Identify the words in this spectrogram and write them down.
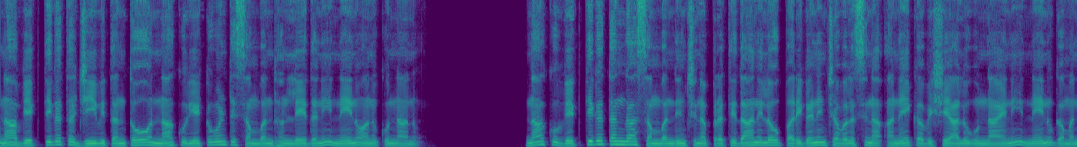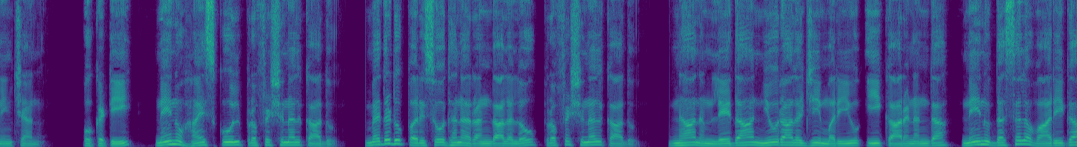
నా వ్యక్తిగత జీవితంతో నాకు ఎటువంటి సంబంధం లేదని నేను అనుకున్నాను. నాకు వ్యక్తిగతంగా సంబంధించిన ప్రతిదానిలో పరిగణించవలసిన అనేక విషయాలు ఉన్నాయని నేను గమనించాను. ఒకటి నేను హైస్కూల్ ప్రొఫెషనల్ కాదు. మెదడు పరిశోధన రంగాలలో ప్రొఫెషనల్ కాదు. జ్ఞానం లేదా న్యూరాలజీ మరియు ఈ కారణంగా నేను దశల వారీగా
